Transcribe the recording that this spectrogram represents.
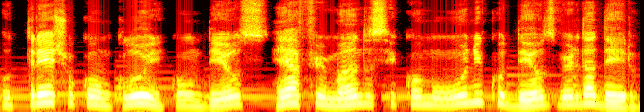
O trecho conclui com Deus reafirmando-se como o único Deus verdadeiro,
